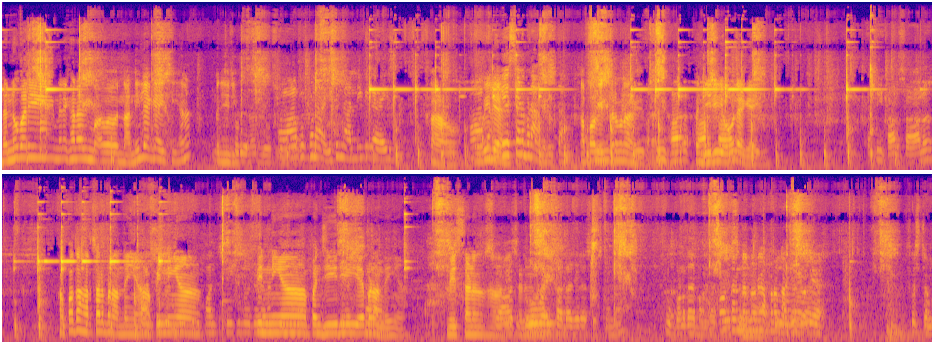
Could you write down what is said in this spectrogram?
ਨੰਨੂ ਵਾਰੀ ਮੇਰੇ ਖਿਆਲ ਨਾਲ ਅਹ ਨਾਨੀ ਲੈ ਕੇ ਆਈ ਸੀ ਹੈਨਾ? ਪਨੀਰੀ ਥੋੜਾ ਆਪ ਬਣਾਈ ਸੀ ਨਾਨੀ ਵੀ ਲੈ ਆਈ ਸੀ। ਆਹੋ ਉਹ ਆਪ ਵੀ ਲਿਆ ਬੇਸਣ ਬਣਾ ਕੇ ਦਿੱਤਾ। ਆਪਾਂ ਵੇਸਣ ਬਣਾ ਕੇ ਦਿੱਤਾ। ਅਸੀਂ ਹਰ ਹਰ ਪੰਜੀਰੀ ਉਹ ਲੈ ਕੇ ਆਈ। ਸੀ ਅਸੀਂ ਹਰ ਸਾਲ ਆਪਾਂ ਤਾਂ ਹਰ ਸਾਲ ਬਣਾਉਂਦੇ ਹੀ ਆ ਪਿੰਨੀਆਂ 5-6 ਕਿਲੋ ਪਿੰਨੀਆਂ ਪੰਜੀਰੀ ਇਹ ਬਣਾਉਂਦੇ ਹੀ ਆ ਵੇਸਣ ਹਾਂ ਵੇਸਣ ਦੋ ਵਾਰੀ ਸਾਡਾ ਜਿਹੜਾ ਸਿਸਟਮ ਹੈ ਉਹ ਬਣਦਾ ਹੀ ਬਣਦਾ। ਉਦੋਂ ਨੰਨੂ ਨੇ ਆਪਣਾ ਲਾਗੇ ਡੋਲਿਆ ਸਿਸਟਮ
